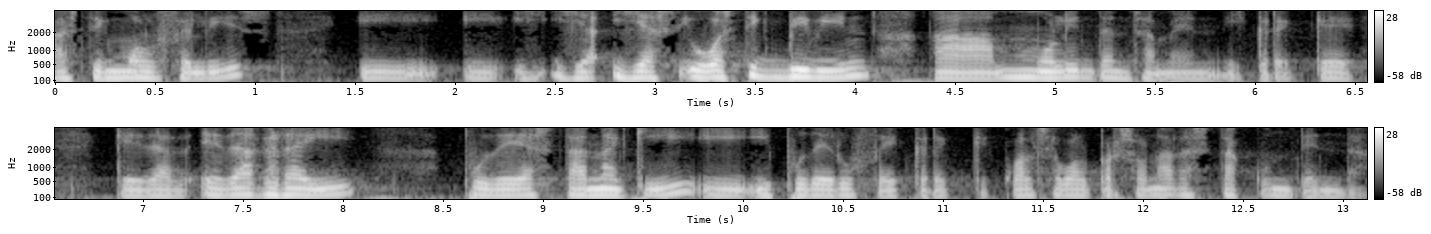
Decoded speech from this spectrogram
estic molt feliç i, i, i, i, i ho estic vivint uh, molt intensament i crec que, que he d'agrair poder estar aquí i, i poder-ho fer. Crec que qualsevol persona ha d'estar contenta.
